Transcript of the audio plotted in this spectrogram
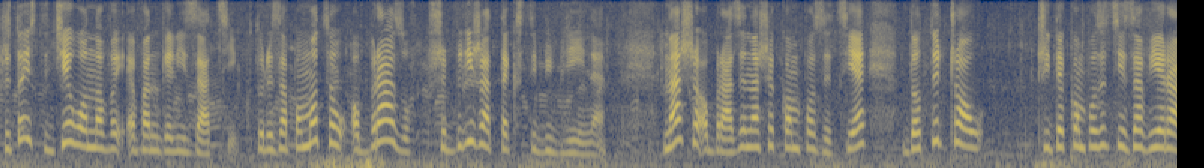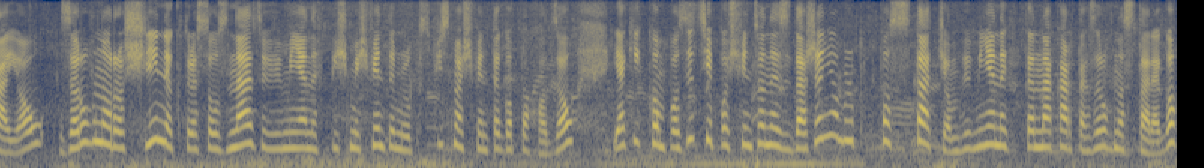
że to jest dzieło nowej ewangelizacji, który za pomocą obrazów przybliża teksty biblijne. Nasze obrazy, nasze kompozycje dotyczą Czyli te kompozycje zawierają zarówno rośliny, które są z nazwy wymieniane w Piśmie Świętym lub z Pisma Świętego pochodzą, jak i kompozycje poświęcone zdarzeniom lub postaciom wymienianych na kartach zarówno Starego,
